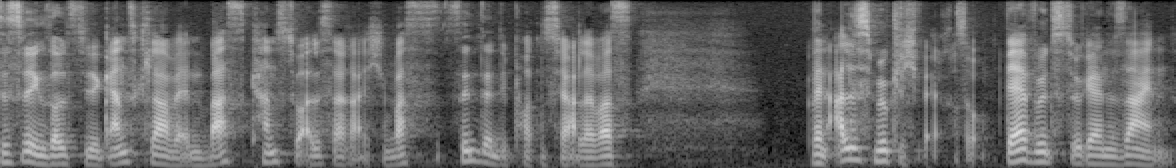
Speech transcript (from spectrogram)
deswegen soll es dir ganz klar werden, was kannst du alles erreichen? Was sind denn die Potenziale? Was wenn alles möglich wäre, so, wer würdest du gerne sein?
